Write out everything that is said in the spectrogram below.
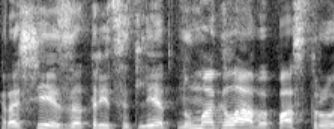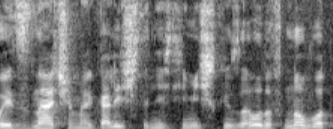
Россия за 30 лет ну могла бы построить значимое количество нефтехимических заводов, но вот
